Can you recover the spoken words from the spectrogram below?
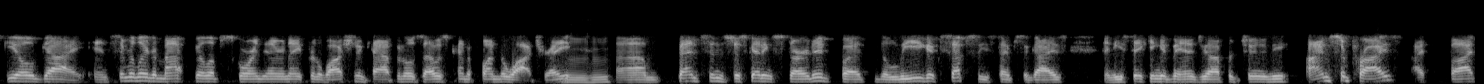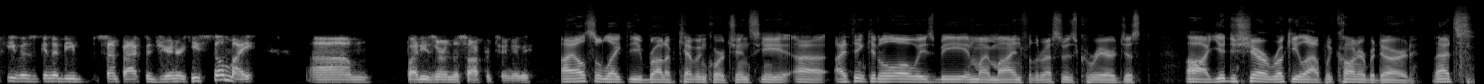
skilled guy, and similar to Matt Phillips scoring the other night for the Washington Capitals, that was kind of fun to watch, right? Mm-hmm. Um, Benson's just getting started, but the league accepts these types of guys, and he's taking advantage of the opportunity. I'm surprised. I thought he was going to be sent back to junior. He still might, um, but he's earned this opportunity. I also like that you brought up Kevin Korchinski. Uh, I think it'll always be in my mind for the rest of his career. Just, uh, you had to share a rookie lap with Connor Bedard. That's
